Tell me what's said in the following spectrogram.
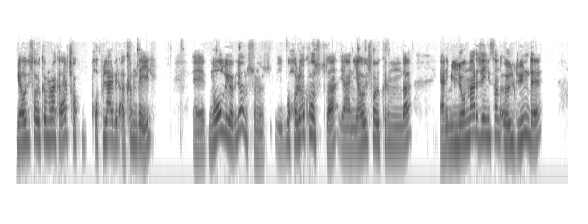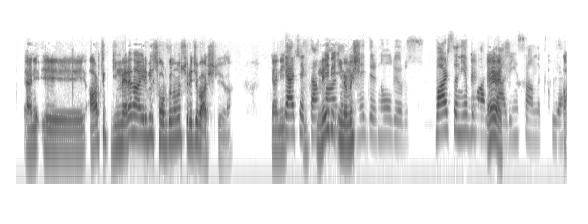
Yahudi soykırımına kadar çok popüler bir akım değil. E, ne oluyor biliyor musunuz? E, Bu Holocaust'ta yani Yahudi soykırımında yani milyonlarca insan öldüğünde yani e, artık dinlere dair bir sorgulama süreci başlıyor. Yani Gerçekten neydi var mıdır, inanış? nedir, ne oluyoruz? Varsa niye bu hale Evet. geldi insanlık diye. A-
